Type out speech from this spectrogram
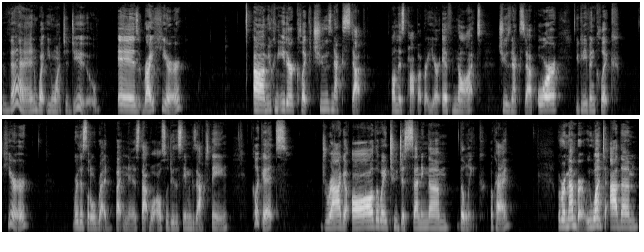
then what you want to do is right here, um, you can either click choose next step on this pop up right here. If not, choose next step. Or you can even click here where this little red button is. That will also do the same exact thing. Click it, drag it all the way to just sending them the link okay? But remember, we want to add them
